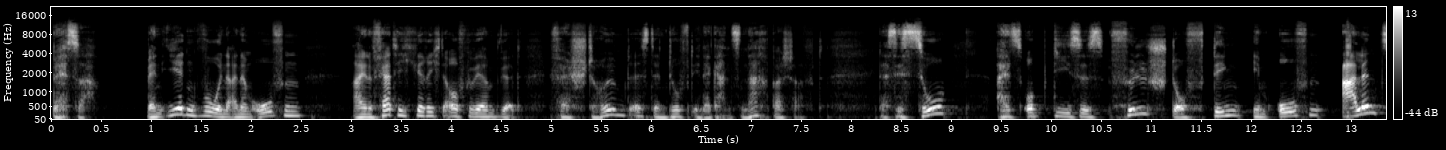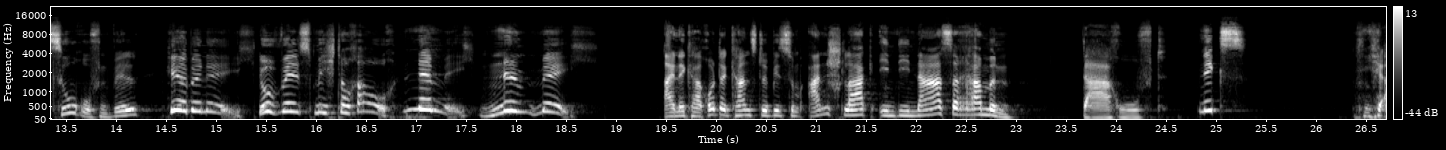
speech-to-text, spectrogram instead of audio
besser. Wenn irgendwo in einem Ofen ein Fertiggericht aufgewärmt wird, verströmt es den Duft in der ganzen Nachbarschaft. Das ist so, als ob dieses Füllstoffding im Ofen allen zurufen will, hier bin ich, du willst mich doch auch, nimm mich, nimm mich. Eine Karotte kannst du bis zum Anschlag in die Nase rammen. Da ruft nix. Ja,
